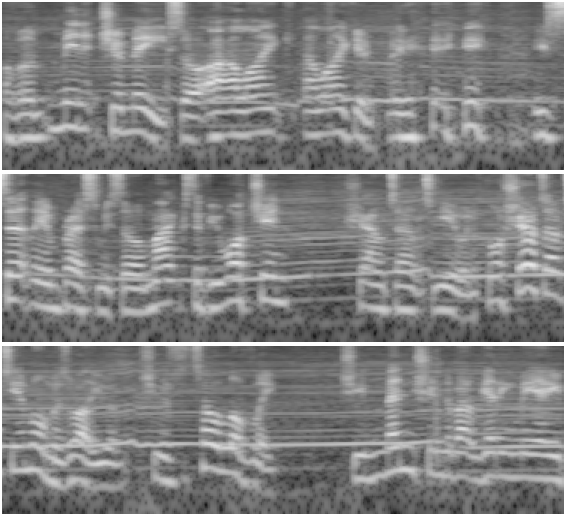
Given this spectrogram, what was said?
of a miniature me. So I like I like him. He's certainly impressed me. So Max, if you're watching, shout out to you. And of course, shout out to your mum as well. You, she was so lovely. She mentioned about getting me a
